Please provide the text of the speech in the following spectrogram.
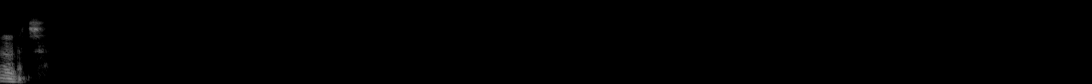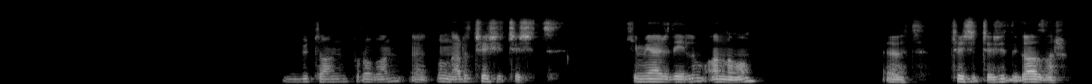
Evet. Bütan, proban. Evet bunlar çeşit çeşit. Kimyacı değilim anlamam. Evet. Çeşit çeşit gazlar.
